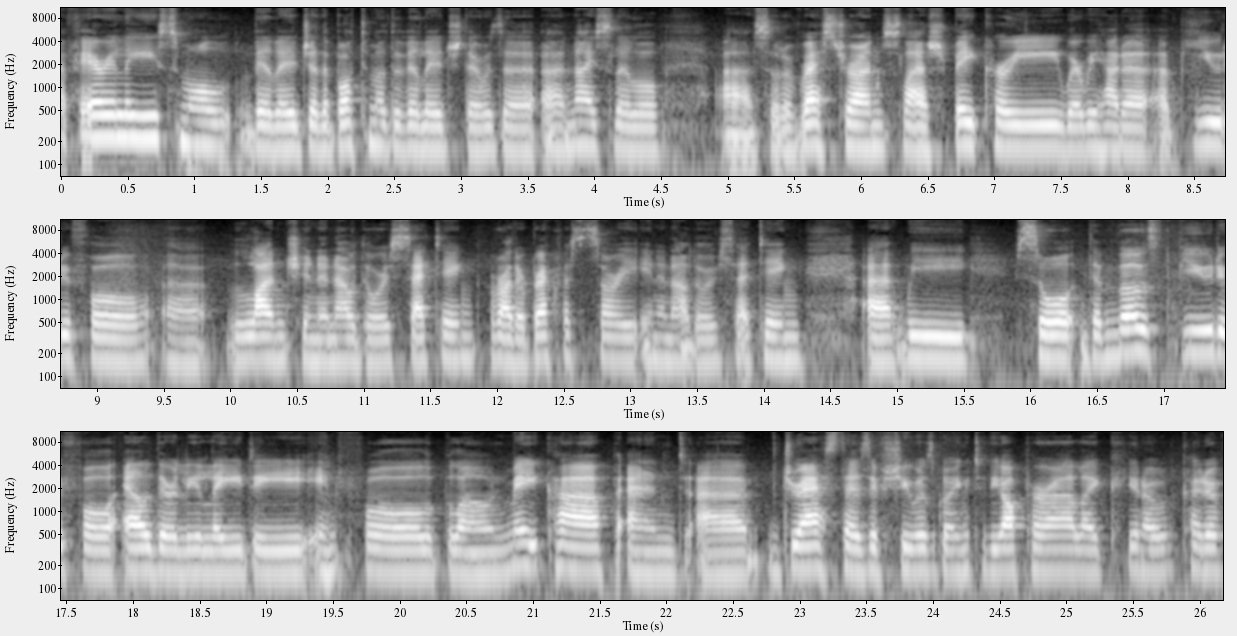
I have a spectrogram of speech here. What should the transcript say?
a fairly small village. At the bottom of the village, there was a, a nice little uh, sort of restaurant slash bakery where we had a, a beautiful uh, lunch in an outdoor setting, rather breakfast, sorry, in an outdoor setting. Uh, we saw the most beautiful elderly lady in full blown makeup and uh, dressed as if she was going to the opera, like, you know, kind of.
